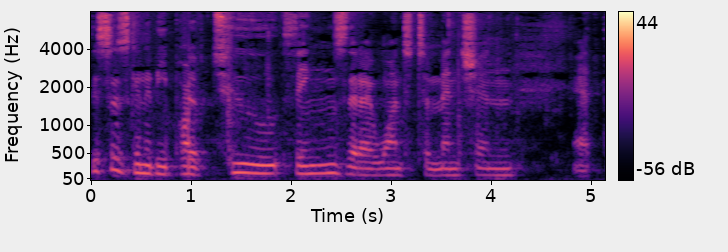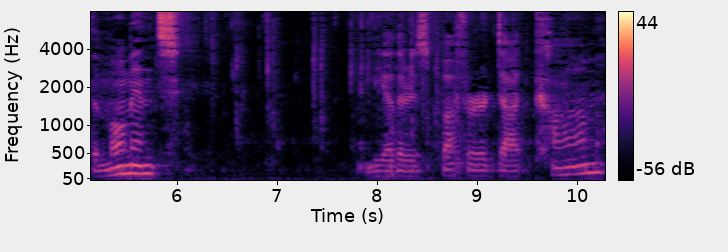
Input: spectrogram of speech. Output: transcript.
This is going to be part of two things that I want to mention at the moment. And the other is buffer.com.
